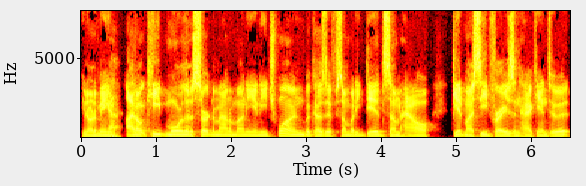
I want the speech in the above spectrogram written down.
You know what I mean? Yeah. I don't keep more than a certain amount of money in each one because if somebody did somehow get my seed phrase and hack into it,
